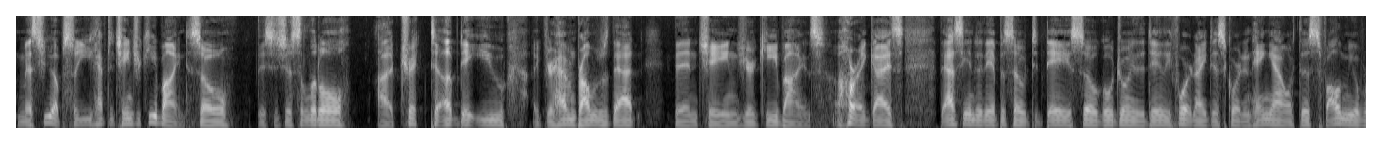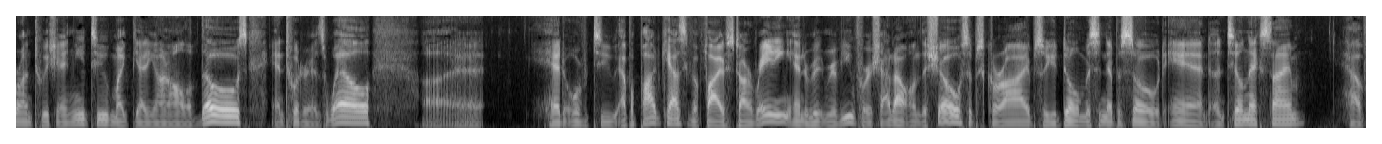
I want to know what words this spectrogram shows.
mess you up. So you have to change your keybind. So this is just a little uh, trick to update you if you're having problems with that then change your keybinds. All right, guys, that's the end of the episode today. So go join the daily Fortnite Discord and hang out with us. Follow me over on Twitch and YouTube, Mike Daddy on all of those, and Twitter as well. Uh, head over to Apple Podcasts, give a five star rating and a written review for a shout out on the show. Subscribe so you don't miss an episode. And until next time, have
